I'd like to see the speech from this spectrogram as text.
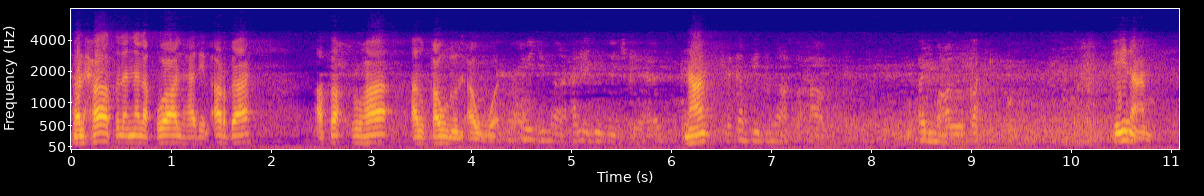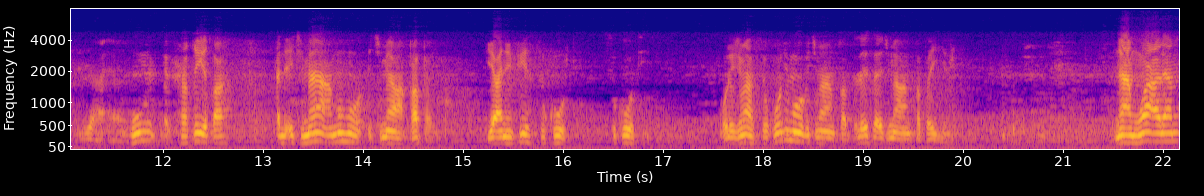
فالحاصل أن الأقوال هذه الأربعة أصحها القول الأول. في إجماع هل يجوز الاجتهاد؟ نعم. إذا كان في إجماع الصحابة أجمع على القتل. إي نعم. هم الحقيقة الإجماع مو هو إجماع قطعي. يعني فيه سكوت سكوتي. والإجماع السكوتي مو بإجماع قطعي ليس إجماعا قطعيا. نعم واعلم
